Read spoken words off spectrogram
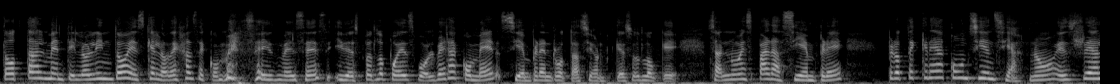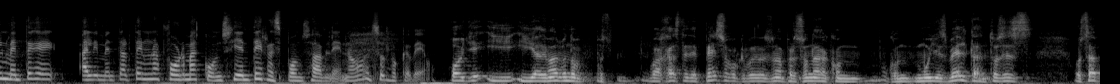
Totalmente, y lo lindo es que lo dejas de comer seis meses y después lo puedes volver a comer siempre en rotación, que eso es lo que, o sea, no es para siempre, pero te crea conciencia, ¿no? Es realmente alimentarte en una forma consciente y responsable, ¿no? Eso es lo que veo. Oye, y, y además, bueno, pues bajaste de peso porque eres una persona con, con muy esbelta. Entonces, o sea,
